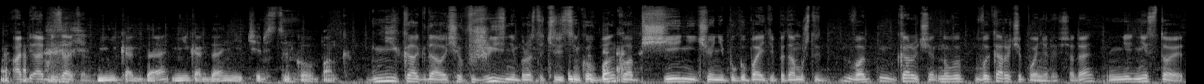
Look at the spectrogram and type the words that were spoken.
об- обязательно. Никогда, никогда не через Тинькофф банк. Никогда вообще в жизни просто через Тинькофф Банк вообще ничего не покупайте, потому что, короче, ну вы, вы короче, поняли все, да? Не, не стоит.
